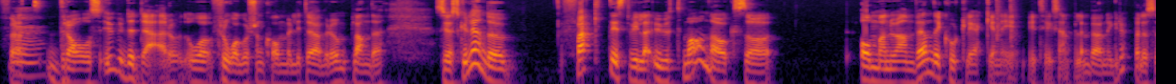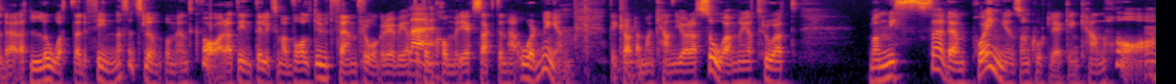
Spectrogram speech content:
för att dra oss ur det där och, och frågor som kommer lite överrumplande. Så jag skulle ändå faktiskt vilja utmana också om man nu använder kortleken i, i till exempel en bönegrupp eller sådär, att låta det finnas ett slumpmoment kvar. Att inte liksom ha valt ut fem frågor och jag vet Nej. att de kommer i exakt den här ordningen. Det är klart att man kan göra så, men jag tror att man missar den poängen som kortleken kan ha.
